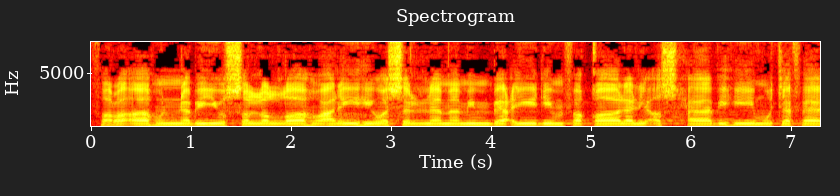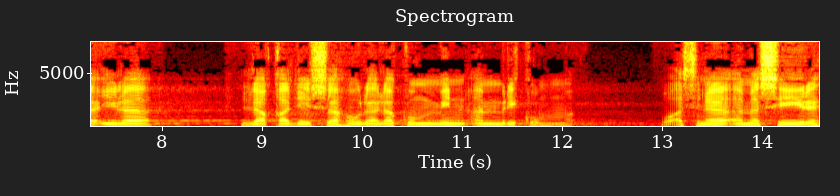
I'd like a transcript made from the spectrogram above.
فرآه النبي صلى الله عليه وسلم من بعيد فقال لأصحابه متفائلا لقد سهل لكم من أمركم وأثناء مسيره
